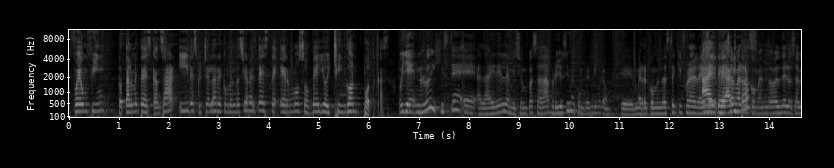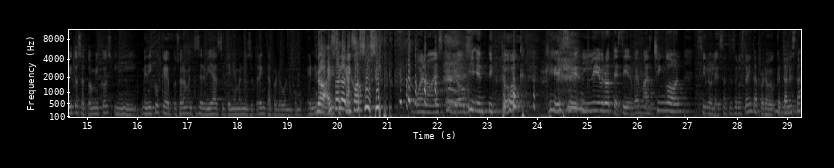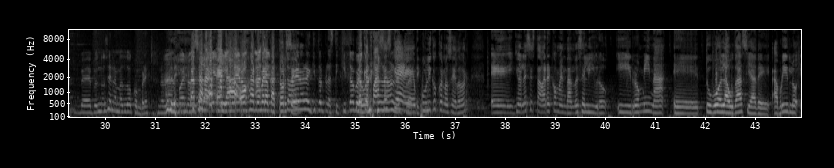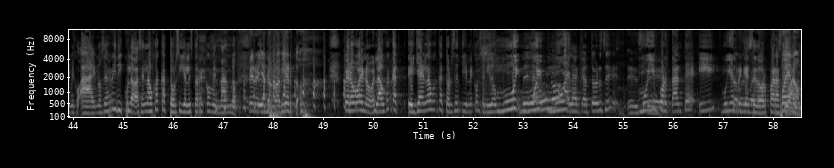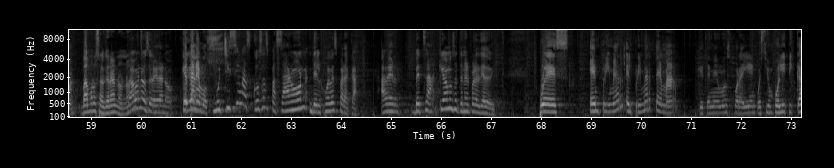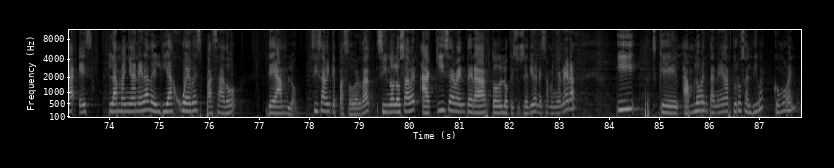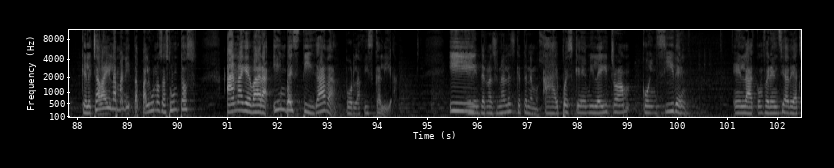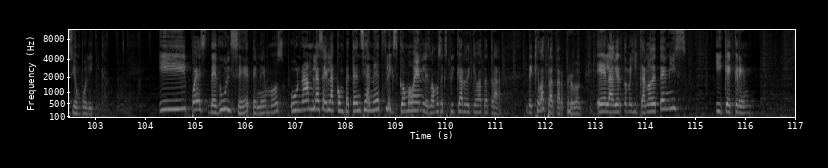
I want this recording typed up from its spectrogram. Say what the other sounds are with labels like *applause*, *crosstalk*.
fue un fin totalmente de descansar y de escuchar las recomendaciones de este hermoso, bello y chingón podcast. Oye, no lo dijiste eh, al aire en la emisión pasada, pero yo sí me compré el libro que me recomendaste aquí fuera del aire. Ah, ¿el de Betsa me hábitos? recomendó el de los hábitos atómicos y me dijo que pues solamente servía si tenía menos de 30, pero bueno, como en No, ese eso lo caso- dijo Susi. *laughs* Bueno, es que yo vi en TikTok que ese *laughs* libro te sirve más chingón si lo lees antes de los 30, pero ¿qué tal está? Eh, pues no sé, nada más lo compré. No lo Ah, bueno, Vas en la, está bien, en la librero. hoja Ah, número eh, 14. Todavía no le quito el plastiquito, pero Lo que bueno, pasa no es que, público conocedor, eh, yo les estaba recomendando ese libro y Romina eh, tuvo la audacia de abrirlo y me dijo, ay, no seas ridícula, vas en la hoja 14 y ya le estoy recomendando. *laughs* Pero ya no lo ha abierto. *laughs* *laughs* Pero bueno, la hoja, eh, ya en la hoja 14 tiene contenido muy, De muy, la 1 muy, a la 14. este, muy importante y muy muy enriquecedor bueno. para su bueno, alma. vámonos al grano, ¿no? Vámonos al grano. ¿Qué tenemos? Muchísimas cosas pasaron del jueves para acá. A ver, Betsa, ¿qué vamos a tener para el día de hoy? Pues en primer, el primer tema que tenemos por ahí en cuestión política es la mañanera del día jueves pasado de AMLO. Sí saben qué pasó, ¿verdad? Si no lo saben, aquí se va a enterar todo lo que sucedió en esa mañanera. Y pues, que AMLO ventanea a Arturo Saldívar, ¿cómo ven? Que le echaba ahí la manita para algunos asuntos. Ana Guevara, investigada por la fiscalía. Y En internacionales, ¿qué tenemos? Ay, pues que Milley y Trump coinciden en la conferencia de acción política. Y pues de dulce tenemos un AMLAS en la competencia Netflix. Como ven, les vamos a explicar de qué va a tratar, de qué va a tratar, *laughs* perdón. El abierto mexicano de tenis. ¿Y qué creen?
